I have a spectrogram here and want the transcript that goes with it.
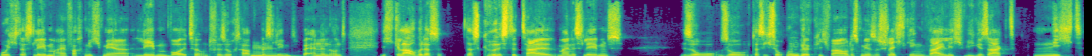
wo ich das Leben einfach nicht mehr leben wollte und versucht habe, mhm. das Leben zu beenden. Und ich glaube, dass das größte Teil meines Lebens so, so, dass ich so unglücklich war oder es mir so schlecht ging, weil ich, wie gesagt, nicht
